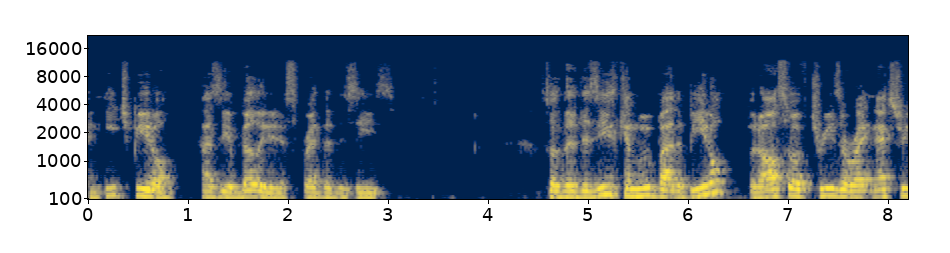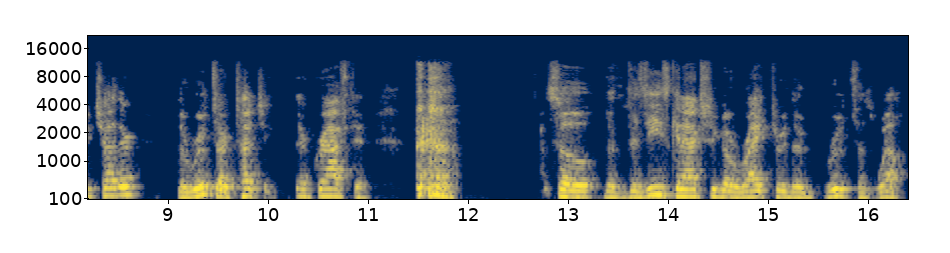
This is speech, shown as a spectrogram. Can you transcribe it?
And each beetle has the ability to spread the disease. So the disease can move by the beetle, but also if trees are right next to each other, the roots are touching, they're grafted. so the disease can actually go right through the roots as well.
